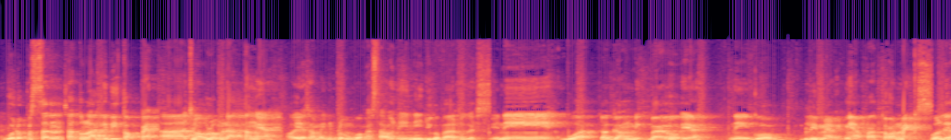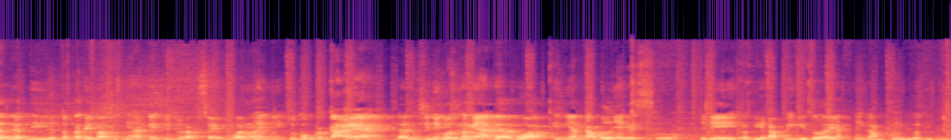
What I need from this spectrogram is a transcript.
Gue udah pesen satu lagi di Tokped, eh, cuma belum datang ya. Oh ya sama ini belum gue kasih tahu nih, ini juga baru guys. Ini buat gagang mic baru ya. Ini gue beli mereknya apa? Tron Max. Gue lihat-lihat di YouTube katanya bagus nih harganya 700 ribuan lah ini. Cukup kekar ya. Dan di sini gue senangnya ada buat inian kabelnya guys. Tuh. Jadi lebih rapi gitu lah ya. Ini gampang juga gini.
